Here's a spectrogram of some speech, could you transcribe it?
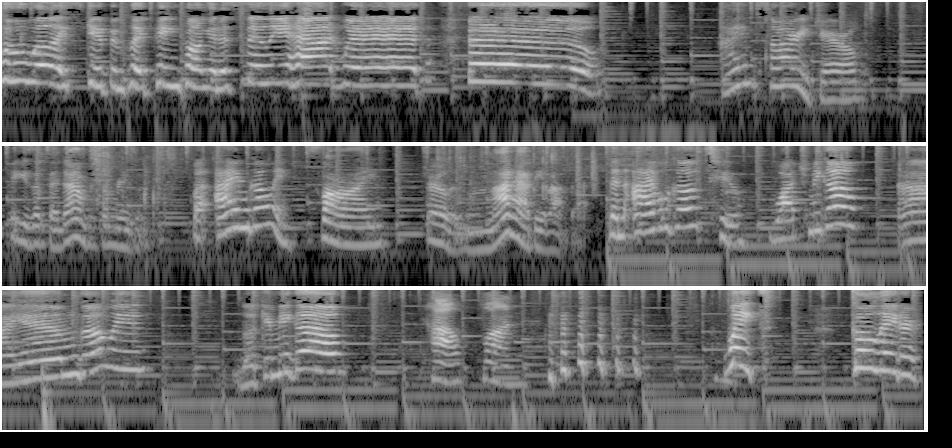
Who will I skip and play ping pong in a silly hat with? Who? I am sorry, Gerald. Piggie's upside down for some reason. But I am going. Fine. Gerald is not happy about that. Then I will go too. Watch me go. I am going. Look at me go. How fun. Wait! Go later.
